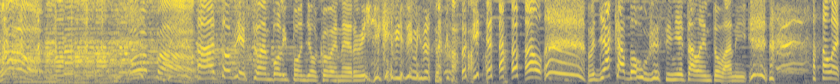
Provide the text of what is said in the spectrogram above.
No! To vieš, čo len boli pondelkové nervy, keby si mi to takto Vďaka Bohu, že si netalentovaný. Ale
